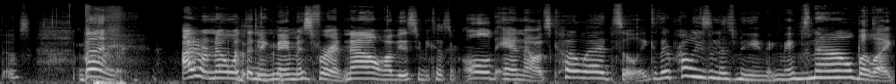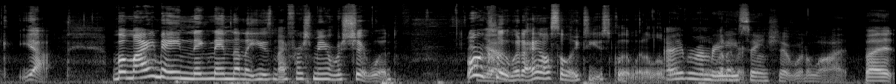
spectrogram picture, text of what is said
those. But. I don't know what the nickname is for it now, obviously because I'm old and now it's co-ed, so like there probably isn't as many nicknames now, but like yeah. But my main nickname that I used my freshman year was Shitwood. Or Yeah. Clitwood. I also like to use Clitwood a little bit. I remember you saying Shitwood a lot. But,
